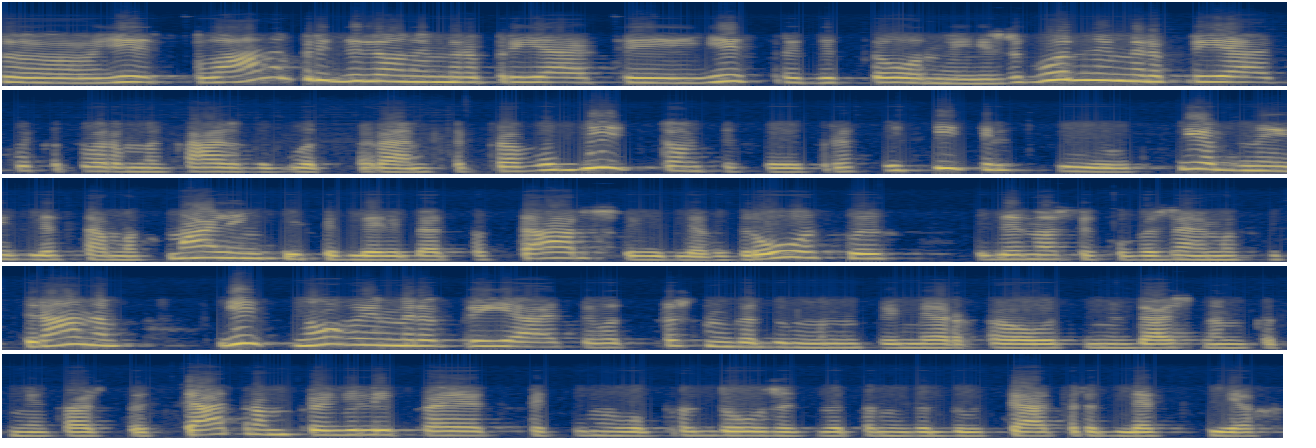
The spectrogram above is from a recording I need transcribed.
э, есть план определенных мероприятий, есть традиционные ежегодные мероприятия, которые мы каждый год стараемся проводить, в том числе и просветительские, и учебные для самых маленьких, и для ребят постарше, и для взрослых, и для наших уважаемых ветеранов. Есть новые мероприятия. Вот в прошлом году мы, например, э, очень удачно, как мне кажется, с театром провели проект, хотим его продолжить в этом году. Театр для всех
